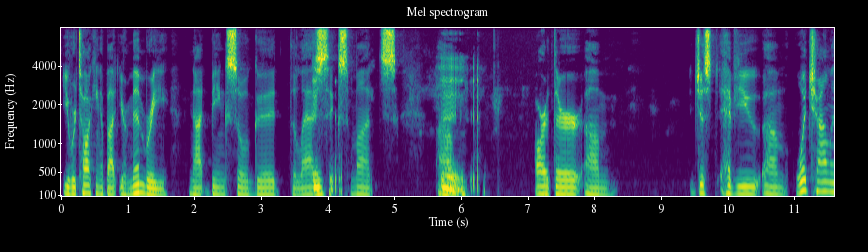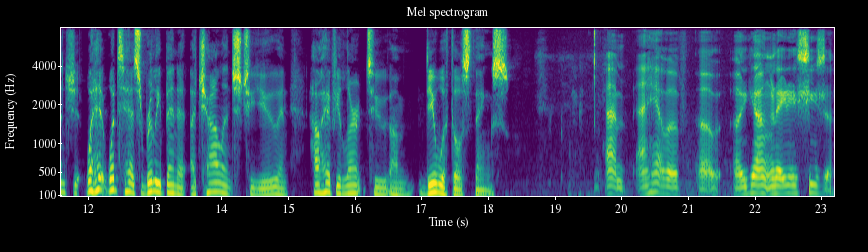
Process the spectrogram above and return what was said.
you were talking about your memory not being so good the last six months. Hmm. Um, are there um, just have you um, what challenge what ha, what has really been a, a challenge to you, and how have you learned to um, deal with those things? I'm, I have a, a a young lady. She's a,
